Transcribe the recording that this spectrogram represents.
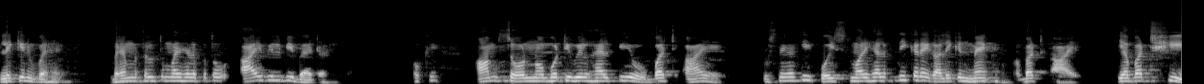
लेकिन वह वह मतलब तुम्हारी हेल्प तो I will be better okay I am sure nobody will help you but I उसने कहा कि कोई तुम्हारी हेल्प नहीं करेगा, लेकिन मैं करूँगा बट आई या but he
